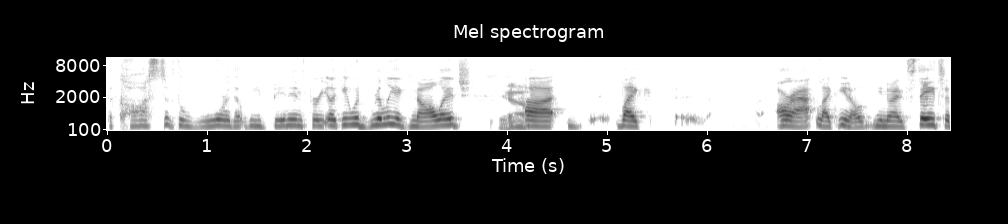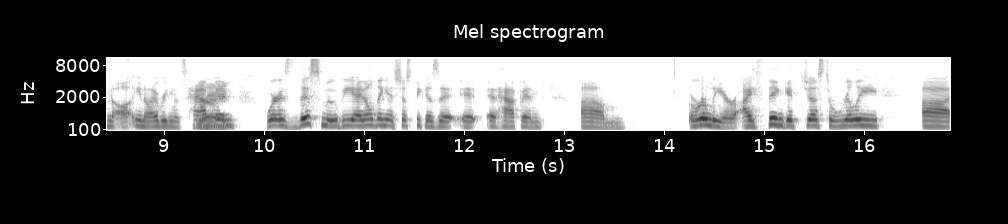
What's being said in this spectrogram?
the cost of the war that we've been in for like it would really acknowledge yeah. uh like are at like you know the united states and all, you know everything that's happened right. whereas this movie i don't think it's just because it it, it happened um, earlier. I think it's just really uh,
